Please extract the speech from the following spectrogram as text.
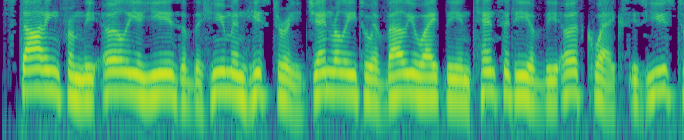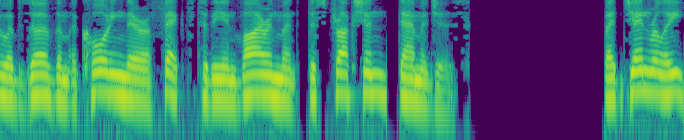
Starting from the earlier years of the human history generally to evaluate the intensity of the earthquakes is used to observe them according their effects to the environment destruction, damages. But generally,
